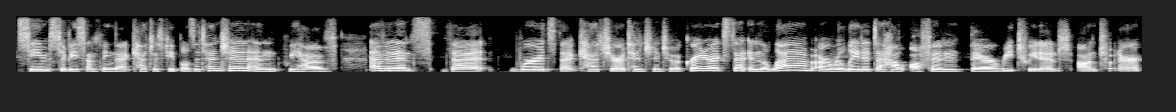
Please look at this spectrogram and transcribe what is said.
seems to be something that catches people's attention. And we have evidence that words that catch your attention to a greater extent in the lab are related to how often they're retweeted on Twitter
